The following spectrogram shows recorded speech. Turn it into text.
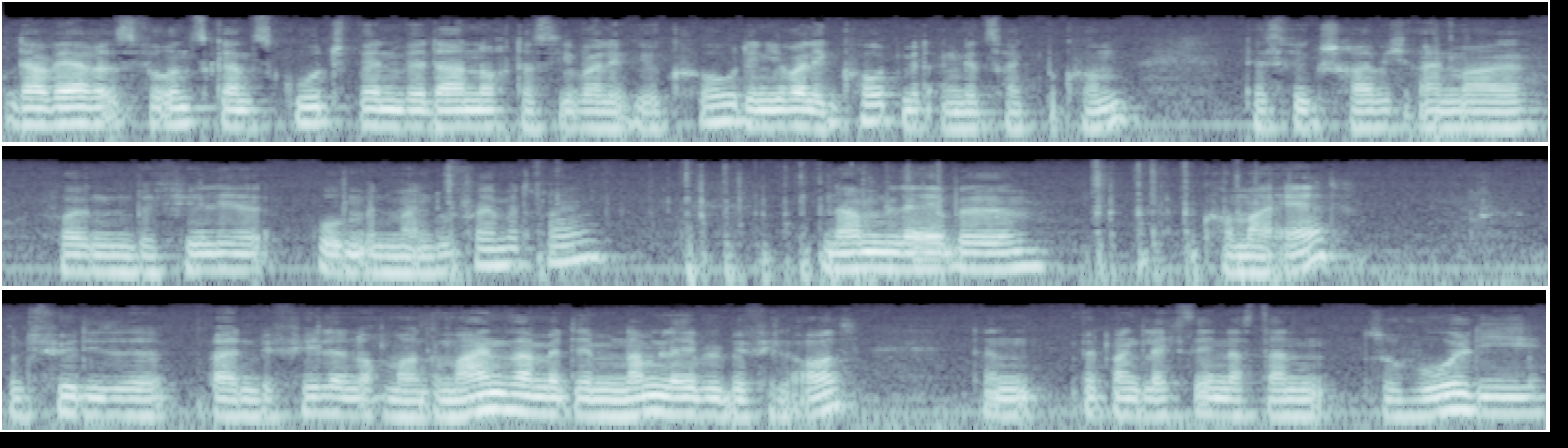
Da wäre es für uns ganz gut, wenn wir da noch das jeweilige Code, den jeweiligen Code mit angezeigt bekommen. Deswegen schreibe ich einmal folgenden Befehl hier oben in mein Do-File mit rein. numLabel, add und führe diese beiden Befehle nochmal gemeinsam mit dem numLabel-Befehl aus. Dann wird man gleich sehen, dass dann sowohl die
